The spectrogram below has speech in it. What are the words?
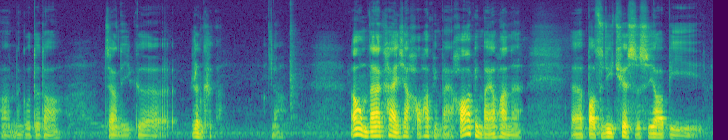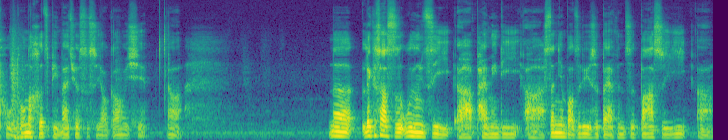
啊，能够得到。这样的一个认可啊，然后我们再来看一下豪华品牌。豪华品牌的话呢，呃，保值率确实是要比普通的合资品牌确实是要高一些啊。那雷克萨斯毋庸置疑啊，排名第一啊，三年保值率是百分之八十一啊，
